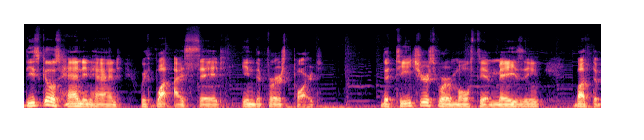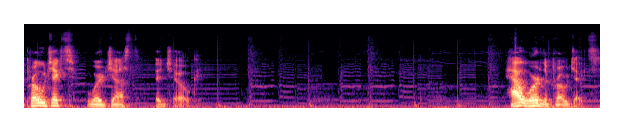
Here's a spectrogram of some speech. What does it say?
This goes hand in hand with what I said in the first part. The teachers were mostly amazing, but the projects were just a joke. How were the projects?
